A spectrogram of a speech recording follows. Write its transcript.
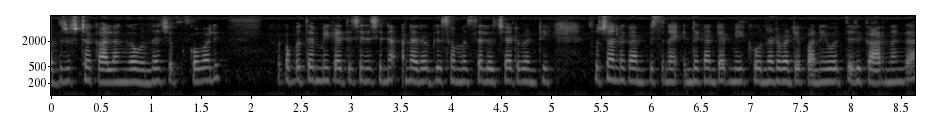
అదృష్టకాలంగా ఉందని చెప్పుకోవాలి. కాకపోతే మీకైతే చిన్న చిన్న అనారోగ్య సమస్యలు వచ్చేటువంటి సూచనలు కనిపిస్తున్నాయి. ఎందుకంటే మీకు ఉన్నటువంటి పని ఒత్తిడి కారణంగా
